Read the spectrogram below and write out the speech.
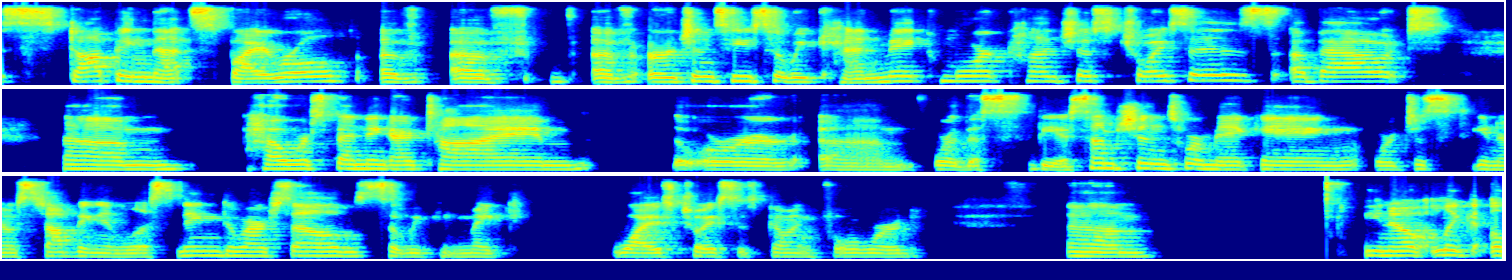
stopping that spiral of of of urgency so we can make more conscious choices about um, how we're spending our time or um, or the the assumptions we're making or just you know stopping and listening to ourselves so we can make wise choices going forward. Um, you know like a,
